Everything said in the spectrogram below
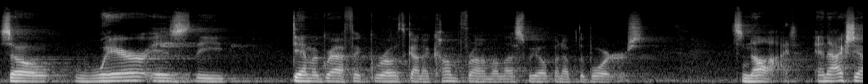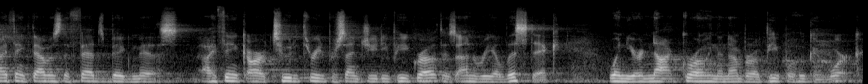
So, where is the demographic growth going to come from unless we open up the borders? It's not. And actually, I think that was the Fed's big miss. I think our 2 to 3% GDP growth is unrealistic when you're not growing the number of people who can work.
